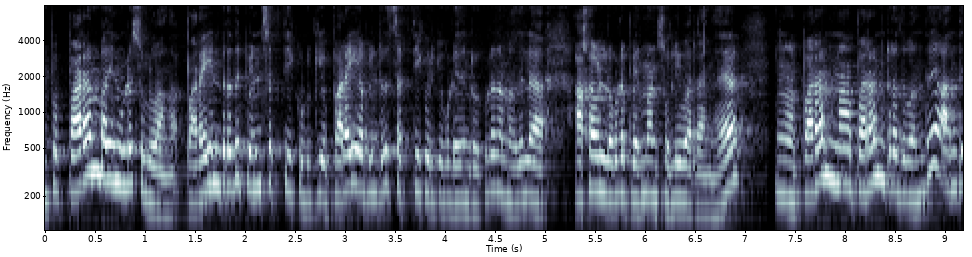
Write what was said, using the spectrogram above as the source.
இப்போ பரம்பரைன்னு கூட சொல்லுவாங்க. பறைன்றது பெண் சக்தியை குறிக்க பறை அப்படின்றது சக்தியை குறிக்கக்கூடியதுன்றது கூட நம்ம இதில் அகவலில் கூட பெருமான் சொல்லி வர்றாங்க. பரம்னா பரம்ன்றது வந்து அந்த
